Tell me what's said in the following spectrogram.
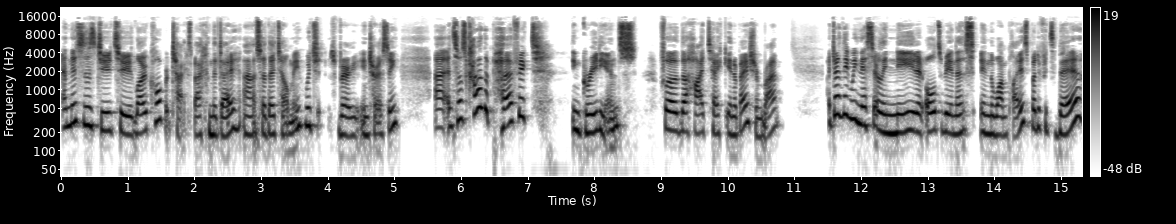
And this is due to low corporate tax back in the day, uh, so they tell me, which is very interesting. Uh, and so it's kind of the perfect ingredients for the high tech innovation, right? I don't think we necessarily need it all to be in this in the one place, but if it's there,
